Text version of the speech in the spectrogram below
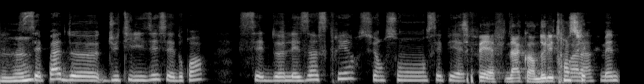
mm-hmm. c'est pas de d'utiliser ses droits, c'est de les inscrire sur son CPF. CPF, d'accord, de les transférer. même,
